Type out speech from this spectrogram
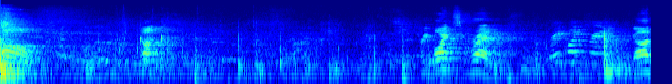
Oh! Three points, red. Three points red. Guard,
